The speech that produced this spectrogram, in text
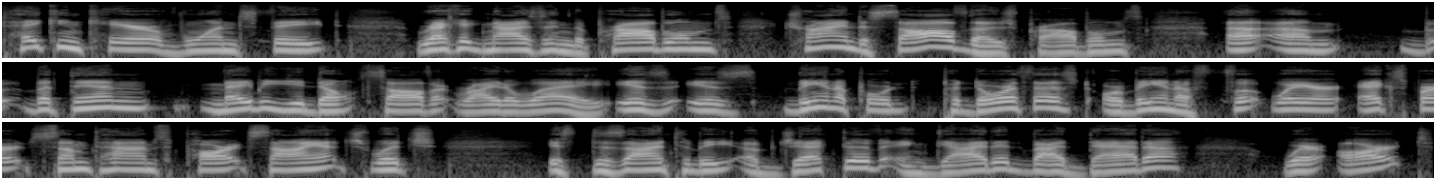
taking care of one's feet, recognizing the problems, trying to solve those problems, uh, um, b- but then maybe you don't solve it right away. Is is being a pod- pedorthist or being a footwear expert sometimes part science, which is designed to be objective and guided by data, where art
